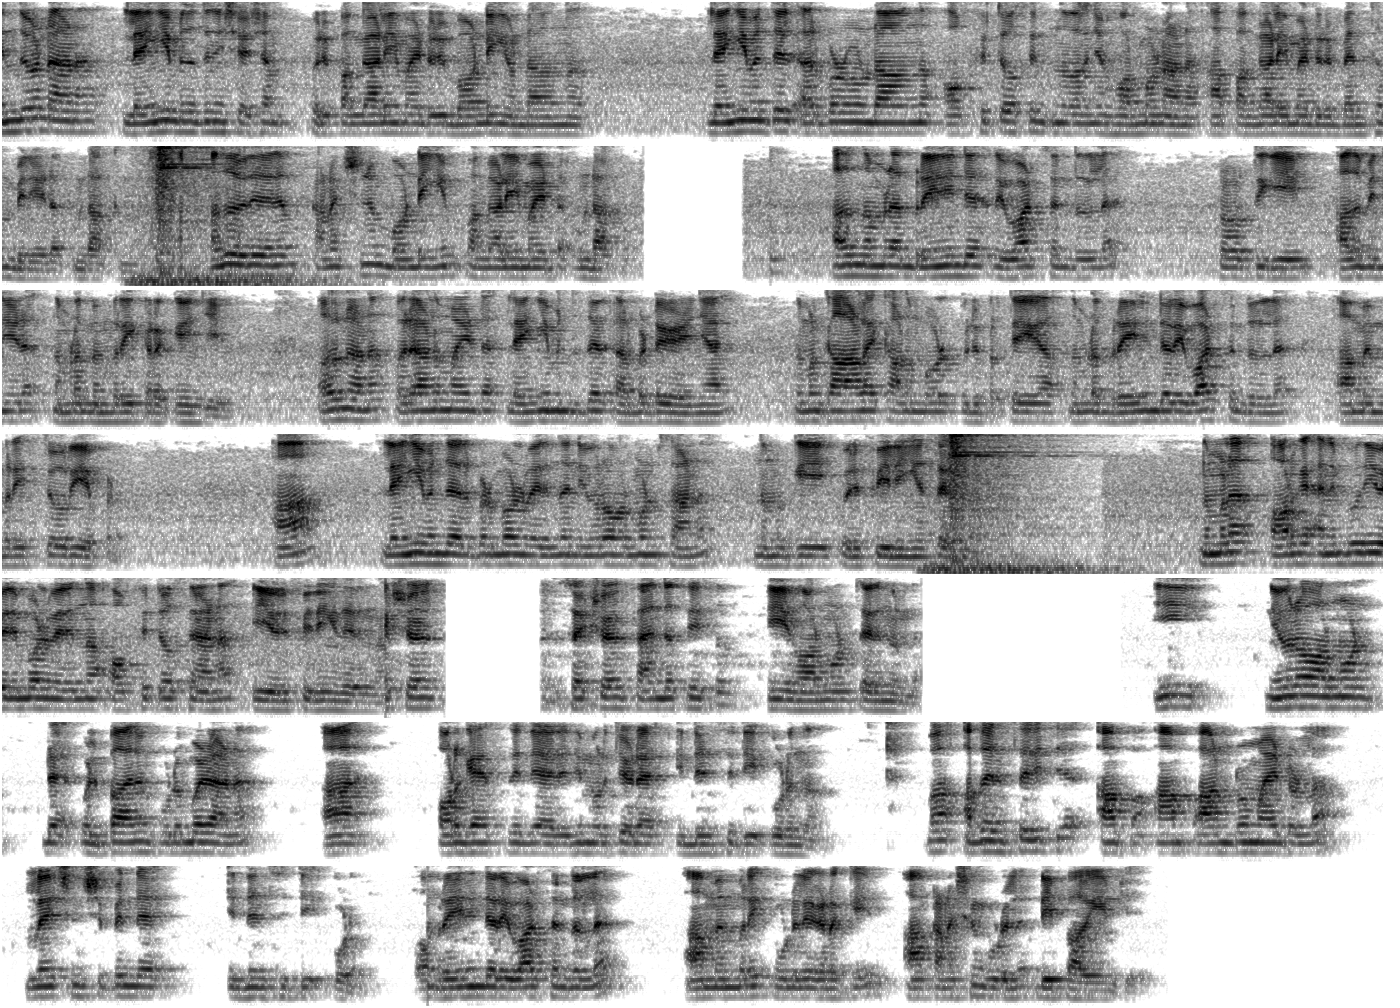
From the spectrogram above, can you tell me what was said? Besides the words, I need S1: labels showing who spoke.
S1: എന്തുകൊണ്ടാണ് ലൈംഗിക ബന്ധത്തിന് ശേഷം ഒരു പങ്കാളിയുമായിട്ടൊരു ബോണ്ടിങ് ഉണ്ടാകുന്നത് ലൈംഗിക ബന്ധത്തിൽ ഏർപ്പെടുമ്പോൾ ഉണ്ടാകുന്ന ഓക്സിറ്റോസിൻ എന്ന് പറഞ്ഞ ഹോർമോണാണ് ആ പങ്കാളിയുമായിട്ടൊരു ബന്ധം പിന്നീട് ഉണ്ടാക്കുന്നത്. അത് ഒരുതരം കണക്ഷനും ബോണ്ടിങ്ങും പങ്കാളിയുമായിട്ട് ഉണ്ടാക്കും. അത് നമ്മുടെ ബ്രെയിനിന്റെ റിവാർഡ് സെന്ററിൽ പ്രവർത്തിക്കുകയും അത് പിന്നീട് നമ്മുടെ മെമ്മറി കിടക്കുകയും ചെയ്യും. അതുകൊണ്ടാണ് ഒരാളുമായിട്ട് ലൈംഗിക ബന്ധത്തിൽ ഏർപ്പെട്ട് കഴിഞ്ഞാൽ നമുക്ക് ആളെ കാണുമ്പോൾ ഒരു പ്രത്യേക നമ്മുടെ ബ്രെയിനിന്റെ റിവാർഡ് സെന്ററിൽ ആ മെമ്മറി സ്റ്റോർ ചെയ്യപ്പെടും. ആ ലൈംഗിക ഏർപ്പെടുമ്പോൾ വരുന്ന ന്യൂറോ ഹോർമോൺസ് ആണ് നമുക്ക് ഈ ഒരു ഫീലിംഗ് തരുന്നത്. നമ്മൾ ഓർഗ അനുഭൂതി വരുമ്പോൾ വരുന്ന ഓക്സിറ്റോസിനാണ് ഈ ഒരു ഫീലിംഗ് തരുന്നത്. സെക്ഷൽ സെക്ഷൽ ഫാന്റസീസും ഈ ഹോർമോൺ തരുന്നുണ്ട്. ഈ ന്യൂറോ ഹോർമോണിന്റെ ഉൽപ്പാദനം കൂടുമ്പോഴാണ് ആ ഓർഗാസത്തിന്റെ രതിമൂർച്ചയുടെ ഇന്റൻസിറ്റി കൂടുന്നത് അപ്പോൾ അതനുസരിച്ച് ആ ആ പാർട്ണറുമായിട്ടുള്ള റിലേഷൻഷിപ്പിന്റെ ഇന്റൻസിറ്റി കൂടും. ബ്രെയിനിന്റെ റിവാർഡ് സെന്ററിൽ ആ മെമ്മറി കൂടുതൽ കിടക്കുകയും ആ കണക്ഷൻ കൂടുതൽ ഡീപ്പാകുകയും ചെയ്യും.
